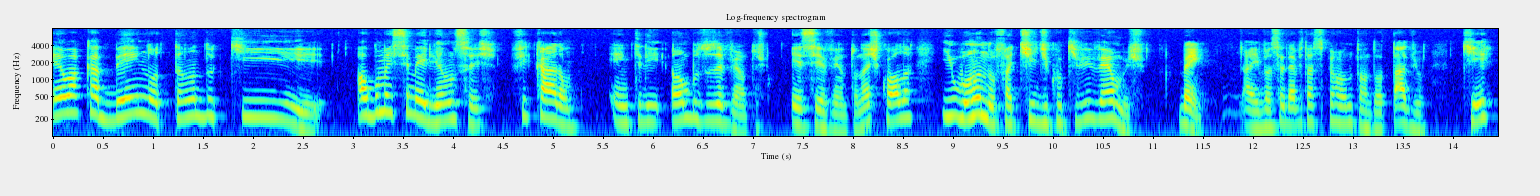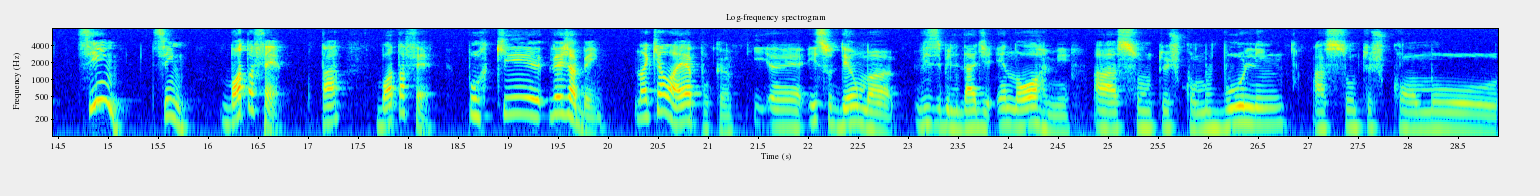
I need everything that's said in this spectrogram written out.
eu acabei notando que algumas semelhanças ficaram entre ambos os eventos. Esse evento na escola e o ano fatídico que vivemos. Bem, aí você deve estar se perguntando, Otávio, que? Sim, sim, bota fé, tá? Bota fé. Porque, veja bem, naquela época, é, isso deu uma visibilidade enorme a assuntos como bullying, assuntos como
